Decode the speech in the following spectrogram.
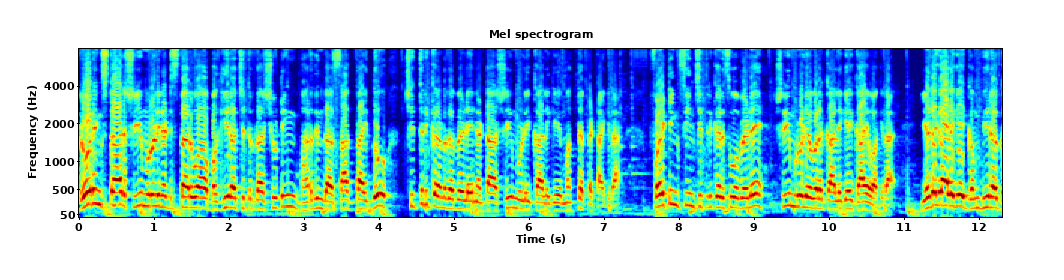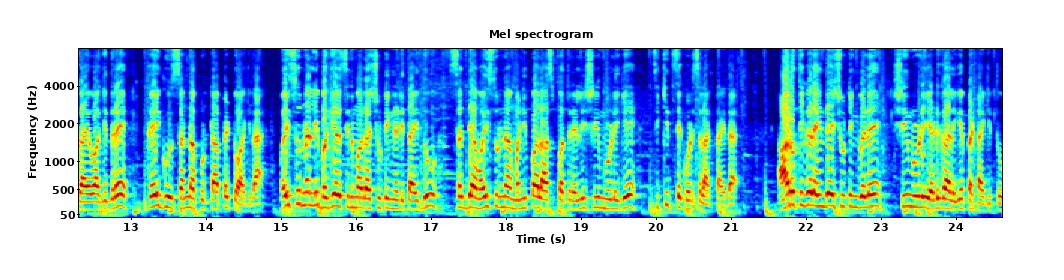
ರೋರಿಂಗ್ ಸ್ಟಾರ್ ಶ್ರೀಮುರಳಿ ನಟಿಸ್ತಾ ಇರುವ ಬಗೀರ ಚಿತ್ರದ ಶೂಟಿಂಗ್ ಭರದಿಂದ ಸಾಗ್ತಾ ಇದ್ದು, ಚಿತ್ರೀಕರಣದ ವೇಳೆ ನಟ ಶ್ರೀಮುರಳಿ ಕಾಲಿಗೆ ಮತ್ತೆ ಪೆಟ್ಟಾಗಿದೆ. ಫೈಟಿಂಗ್ ಸೀನ್ ಚಿತ್ರೀಕರಿಸುವ ವೇಳೆ ಶ್ರೀಮುರಳಿ ಅವರ ಕಾಲಿಗೆ ಗಾಯವಾಗಿದೆ. ಎಡಗಾಲಿಗೆ ಗಂಭೀರ ಗಾಯವಾಗಿದ್ರೆ ಕೈಗೂ ಸಣ್ಣ ಪುಟ್ಟ ಪೆಟ್ಟು ಆಗಿದೆ. ಮೈಸೂರಿನಲ್ಲಿ ಬಗೀರ ಸಿನಿಮಾದ ಶೂಟಿಂಗ್ ನಡೀತಾ ಇದ್ದು, ಸದ್ಯ ಮೈಸೂರಿನ ಮಣಿಪಾಲ್ ಆಸ್ಪತ್ರೆಯಲ್ಲಿ ಶ್ರೀಮುರಳಿಗೆ ಚಿಕಿತ್ಸೆ ಕೊಡಿಸಲಾಗ್ತಾ ಇದೆ. ಆರು ತಿಂಗಳ ಹಿಂದೆ ಶೂಟಿಂಗ್ ವೇಳೆ ಶ್ರೀಮುರಳಿ ಎಡಗಾಲಿಗೆ ಪೆಟ್ಟಾಗಿತ್ತು.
